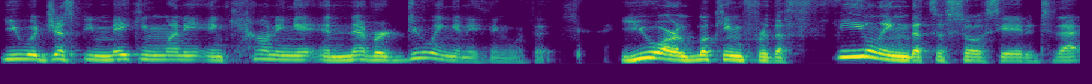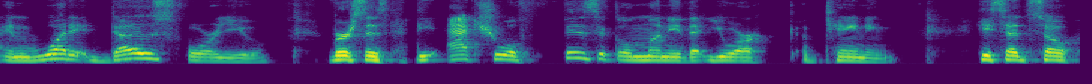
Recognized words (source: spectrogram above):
you would just be making money and counting it and never doing anything with it. You are looking for the feeling that's associated to that and what it does for you versus the actual physical money that you are obtaining. He said, So,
